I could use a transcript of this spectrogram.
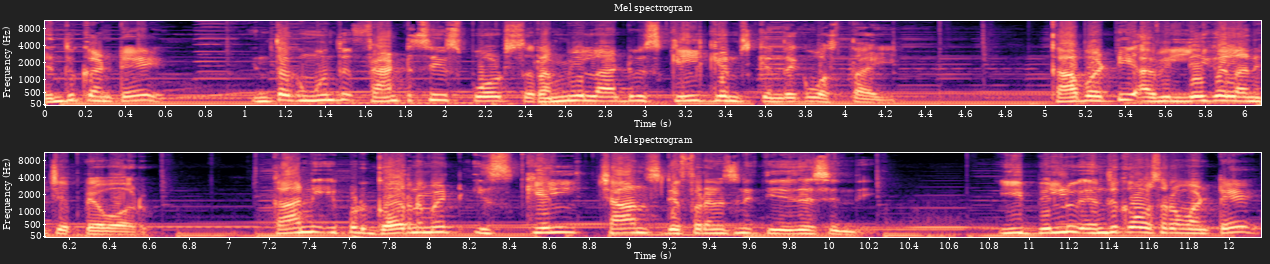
ఎందుకంటే ఇంతకుముందు ఫ్యాంటసీ స్పోర్ట్స్ రమ్మీ లాంటివి స్కిల్ గేమ్స్ కిందకి వస్తాయి. కాబట్టి అవి లీగల్ అని చెప్పేవారు. కానీ ఇప్పుడు గవర్నమెంట్ ఈ స్కిల్ ఛాన్స్ డిఫరెన్స్ని తీసేసింది. ఈ బిల్లు ఎందుకు అవసరం అంటే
